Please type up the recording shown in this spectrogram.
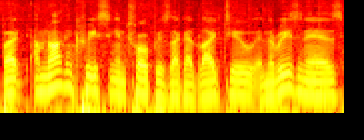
but I'm not increasing in trophies like I'd like to. And the reason is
